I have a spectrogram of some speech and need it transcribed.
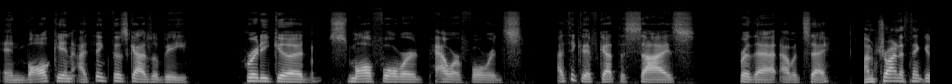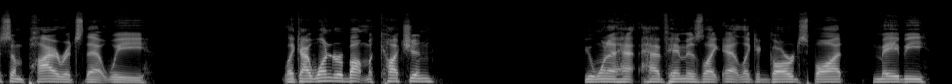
and Malkin, I think those guys will be pretty good small forward, power forwards. I think they've got the size for that, I would say. I'm trying to think of some pirates that we like I wonder about McCutcheon. If you want to ha- have him as like at like a guard spot, maybe.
